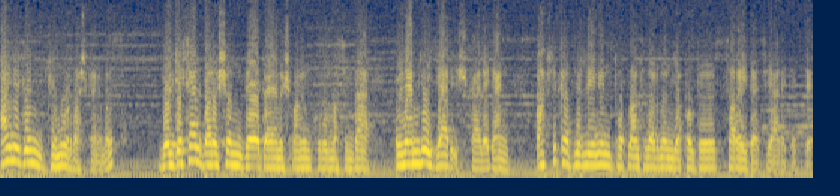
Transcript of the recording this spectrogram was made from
Aynı gün Cumhurbaşkanımız, bölgesel barışın ve dayanışmanın kurulmasında önemli yer işgal eden Afrika Birliği'nin toplantılarının yapıldığı sarayı da ziyaret etti.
